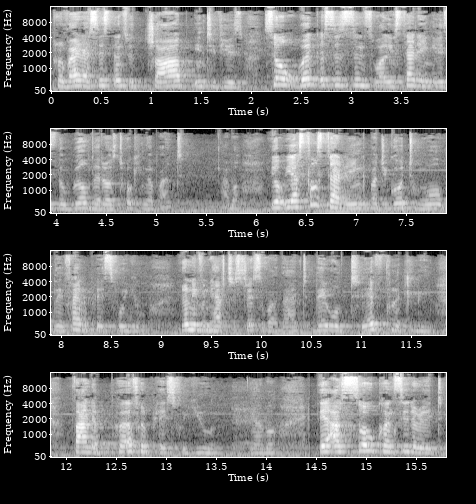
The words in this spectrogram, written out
provide assistance with job interviews. So work assistance while you're studying is the will that I was talking about you're, you're still studying but you go to work they find a place for you. You don't even have to stress about that. They will definitely find a perfect place for you they are so considerate.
